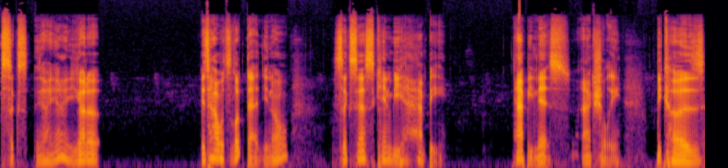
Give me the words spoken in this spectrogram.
success. Yeah, yeah. You gotta. It's how it's looked at, you know. Success can be happy. Happiness, actually, because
